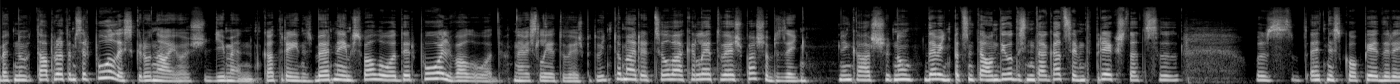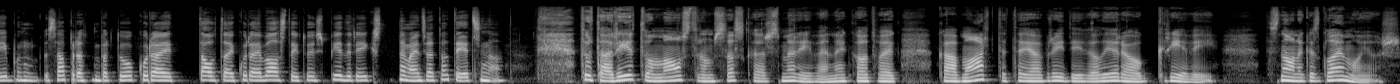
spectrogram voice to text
Bet, nu, tā, protams, ir poliski runājoša ģimene. Katrīnas bērnības valoda ir poļu valoda, nevis lietuviešu, bet viņi tomēr ir cilvēki ar lietuviešu pašapziņu. Vienkārši nu, 19. un 20. gadsimta priekšstats uh, uz etnisko piedarību un sapratni par to, kurai tautai, kurai valstī tu esi piederīgs, nevajadzētu attiecināt. Tur tā rietuma austrumu saskarsme arī, vai ne? Kaut vai kā Mārta tajā brīdī vēl ierauga Krieviju. Tas nav nekas glaimojošs.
